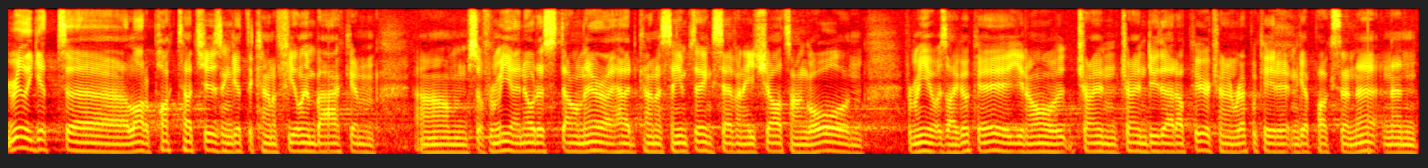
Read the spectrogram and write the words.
you really get uh, a lot of puck touches and get the kind of feeling back. And um, so for me, I noticed down there I had kind of same thing, seven, eight shots on goal, and for me it was like okay, you know, try and try and do that up here, try and replicate it and get pucks in net, and then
